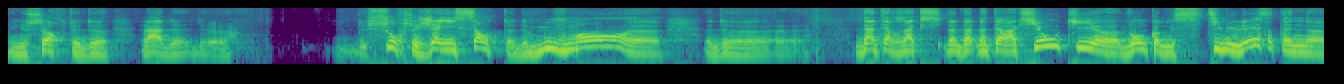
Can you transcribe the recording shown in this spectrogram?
une sorte de, là, de, de source jaillissante de mouvement, de d'interactions qui euh, vont comme stimuler certaines euh,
